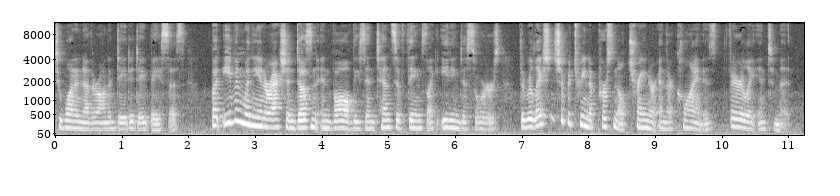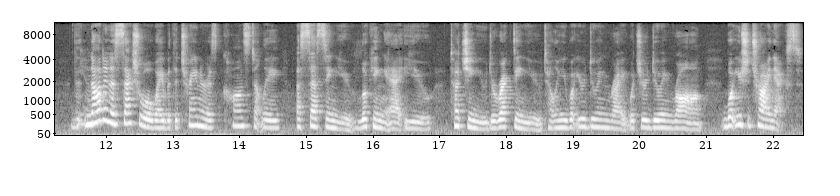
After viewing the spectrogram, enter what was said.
to one another on a day to day basis, but even when the interaction doesn't involve these intensive things like eating disorders, the relationship between a personal trainer and their client is fairly intimate. The- Not in a sexual way, but the trainer is constantly assessing you, looking at you, touching you, directing you, telling you what you're doing right, what you're doing wrong, what you should try next,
